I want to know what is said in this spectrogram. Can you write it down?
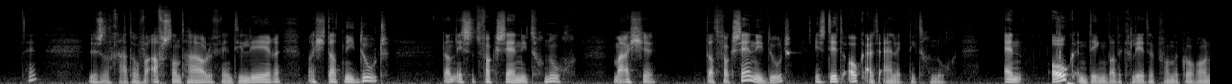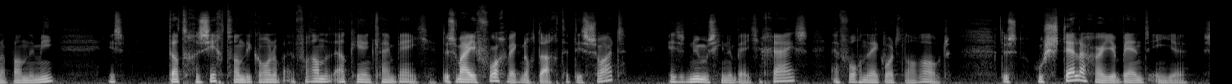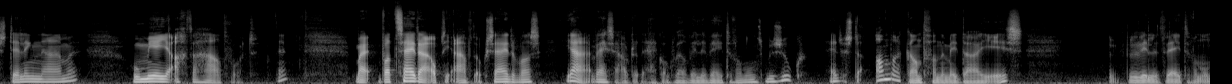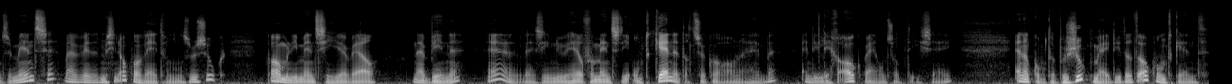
Dus dat gaat over afstand houden, ventileren. Maar als je dat niet doet, dan is het vaccin niet genoeg. Maar als je dat vaccin niet doet, is dit ook uiteindelijk niet genoeg. En ook een ding wat ik geleerd heb van de coronapandemie, is dat gezicht van die corona verandert elke keer een klein beetje. Dus waar je vorige week nog dacht, het is zwart, is het nu misschien een beetje grijs en volgende week wordt het al rood. Dus hoe stelliger je bent in je stellingname, hoe meer je achterhaald wordt. Hè? Maar wat zij daar op die avond ook zeiden was, ja, wij zouden het eigenlijk ook wel willen weten van ons bezoek. Dus de andere kant van de medaille is, we willen het weten van onze mensen, maar we willen het misschien ook wel weten van ons bezoek. Komen die mensen hier wel naar binnen? Hè? Wij zien nu heel veel mensen die ontkennen dat ze corona hebben. En die liggen ook bij ons op de IC. En dan komt er bezoek mee die dat ook ontkent.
